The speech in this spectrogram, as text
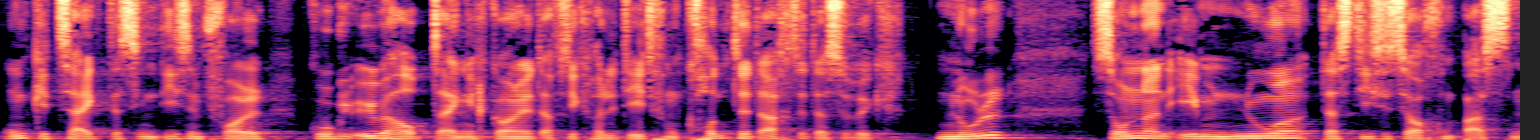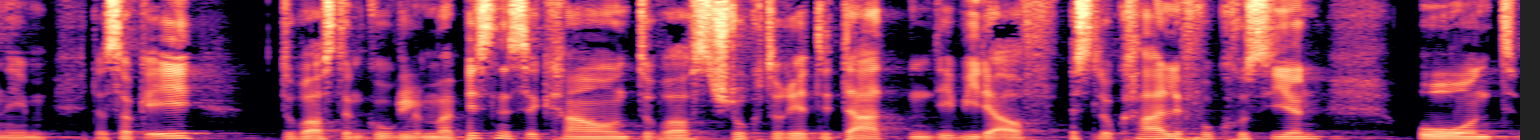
und gezeigt, dass in diesem Fall Google überhaupt eigentlich gar nicht auf die Qualität vom Content achtet, also wirklich null, sondern eben nur, dass diese Sachen passen eben. Da sagt eh, du brauchst einen Google My Business Account, du brauchst strukturierte Daten, die wieder auf das Lokale fokussieren und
